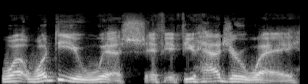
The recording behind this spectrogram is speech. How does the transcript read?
What What do you wish if if you had your way?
